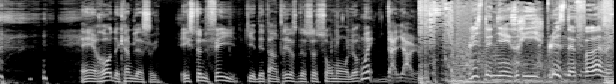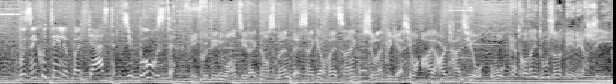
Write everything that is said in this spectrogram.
Un rat de crème glacée. Et c'est une fille qui est détentrice de ce surnom-là. D'ailleurs. Plus de niaiserie, plus de fun. Vous écoutez le podcast du Boost. Écoutez-nous en direct en semaine dès 5h25 sur l'application iHeartRadio ou au 92.1 Énergie.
